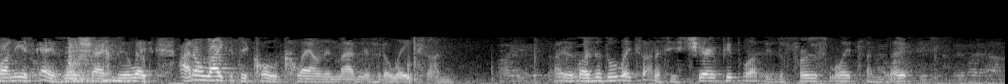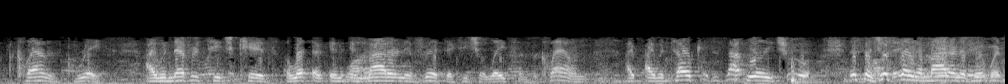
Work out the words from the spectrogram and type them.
funniest guy. There's no shy to be late. I don't like that they call a clown in modern for the late son. What does it do late son? He's cheering people up. He's the furthest from the late son. A clown is great. I would never teach kids in, in modern Ivrit. They teach a late son a clown. I, I, would tell kids it's not really true. This is just saying a modern Ivrit word.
